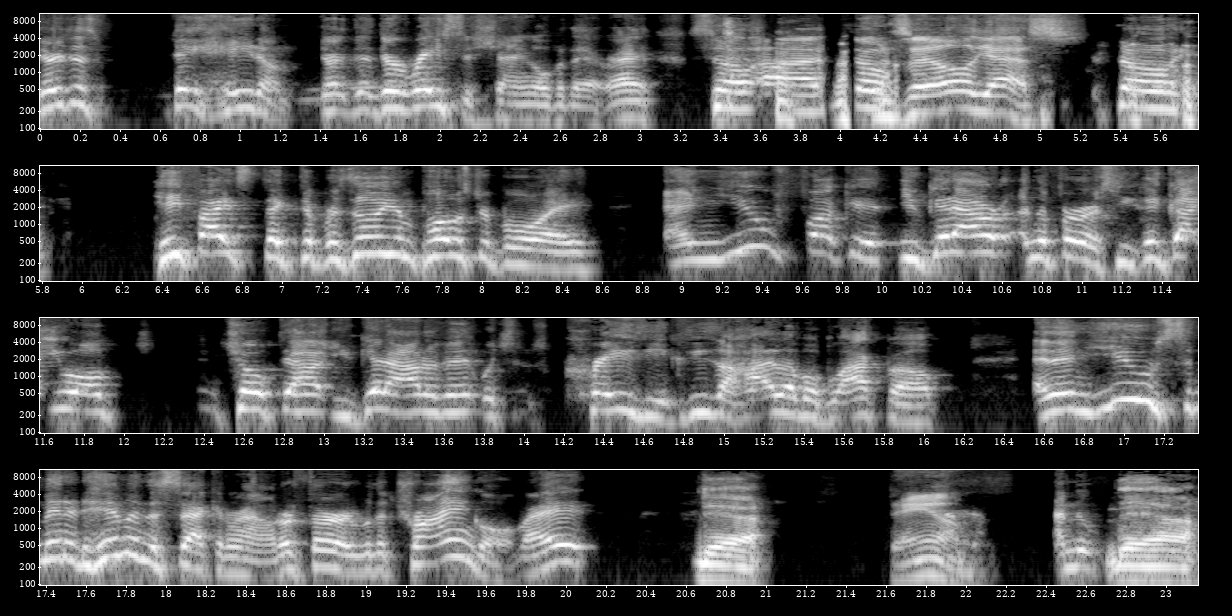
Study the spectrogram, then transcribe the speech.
they're just they hate him. They're they're, racist, Shane over there, right? So uh, so Brazil, yes. so he fights like the Brazilian poster boy, and you fucking you get out in the first. He got you all choked out. You get out of it, which is crazy because he's a high level black belt. And then you submitted him in the second round or third with a triangle, right? yeah, Damn. I mean, yeah,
